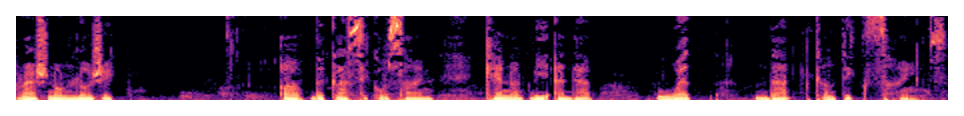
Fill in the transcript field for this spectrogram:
rational logic of the classical science cannot be adapted with that quantic science.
